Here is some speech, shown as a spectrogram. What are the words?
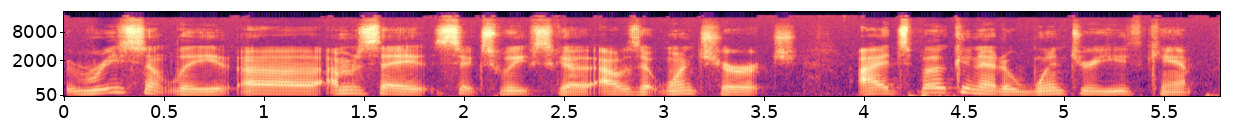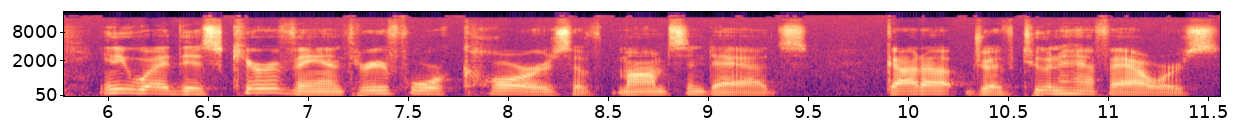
recently, uh, I'm going to say six weeks ago, I was at one church. I had spoken at a winter youth camp. Anyway, this caravan, three or four cars of moms and dads, got up, drove two and a half hours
